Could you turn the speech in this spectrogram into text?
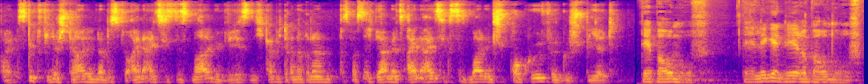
Weil es gibt viele Stadien, da bist du ein einziges Mal gewesen. Ich kann mich daran erinnern, das weiß ich, wir haben jetzt ein einziges Mal in Sprockhövel gespielt. Der Baumhof. Der legendäre Baumhof.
